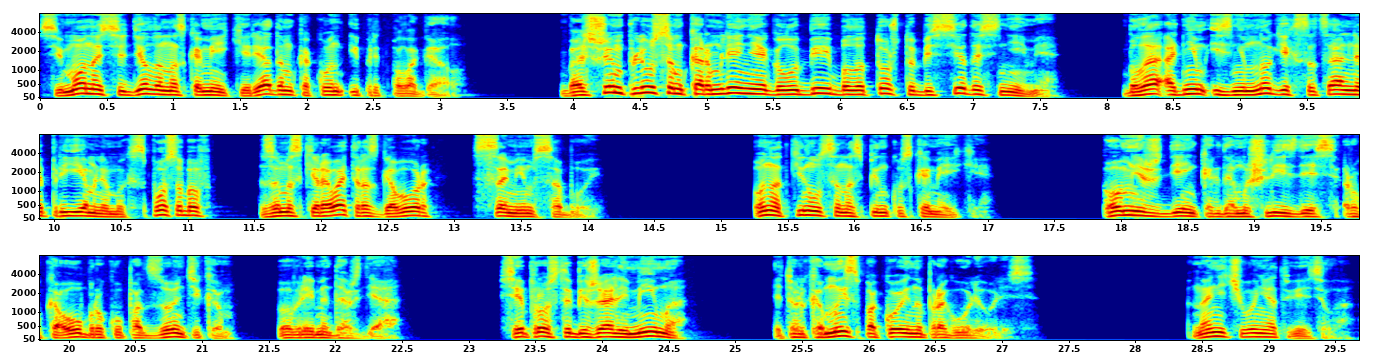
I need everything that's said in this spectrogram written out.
Симона сидела на скамейке рядом, как он и предполагал. Большим плюсом кормления голубей было то, что беседа с ними была одним из немногих социально приемлемых способов замаскировать разговор с самим собой. Он откинулся на спинку скамейки. «Помнишь день, когда мы шли здесь рука об руку под зонтиком во время дождя? Все просто бежали мимо, и только мы спокойно прогуливались». Она ничего не ответила.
